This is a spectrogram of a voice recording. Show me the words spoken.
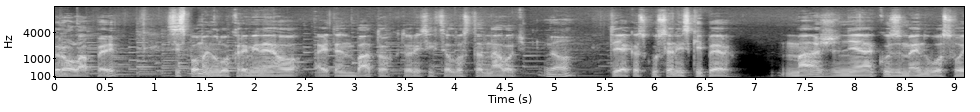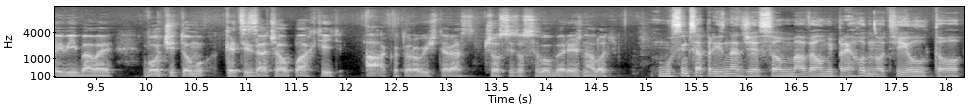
roll-upe si spomenul okrem iného aj ten batoh, ktorý si chcel dostať na loď. No. Ty ako skúsený skipper, máš nejakú zmenu vo svojej výbave voči tomu, keď si začal plachtiť a ako to robíš teraz? Čo si zo sebou berieš na loď? Musím sa priznať, že som veľmi prehodnotil to,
